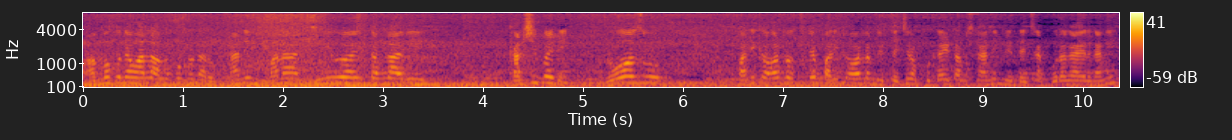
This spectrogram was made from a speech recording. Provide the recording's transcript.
అమ్ముకునే వాళ్ళు అమ్ముకుంటున్నారు. కానీ మన జీవితంలో అవి కలిసిపోయినాయి. రోజు పది కవర్లు వస్తుంటే పది కవర్లు మీరు తెచ్చిన ఫుడ్ ఐటమ్స్ కానీ మీరు తెచ్చిన కూరగాయలు కానీ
